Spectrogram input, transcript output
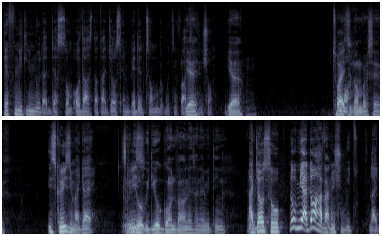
definitely know that there's some others that are just embedded somewhere waiting for Yeah. activation. Yeah. Twice the number, safe. It's crazy, my guy. It's With crazy. with whole gun violence and everything. I just hope. No, me, I don't have an issue with like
